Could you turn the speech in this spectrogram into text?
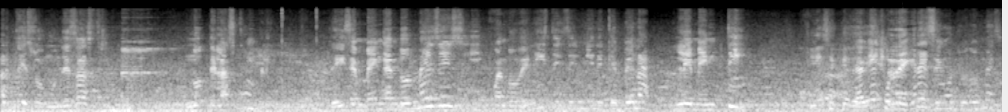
Aparte son un desastre. No te las cumplen. Te dicen venga en dos meses y cuando veniste dicen mire qué pena, le mentí. fíjese que de hecho, regresen otros dos meses.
